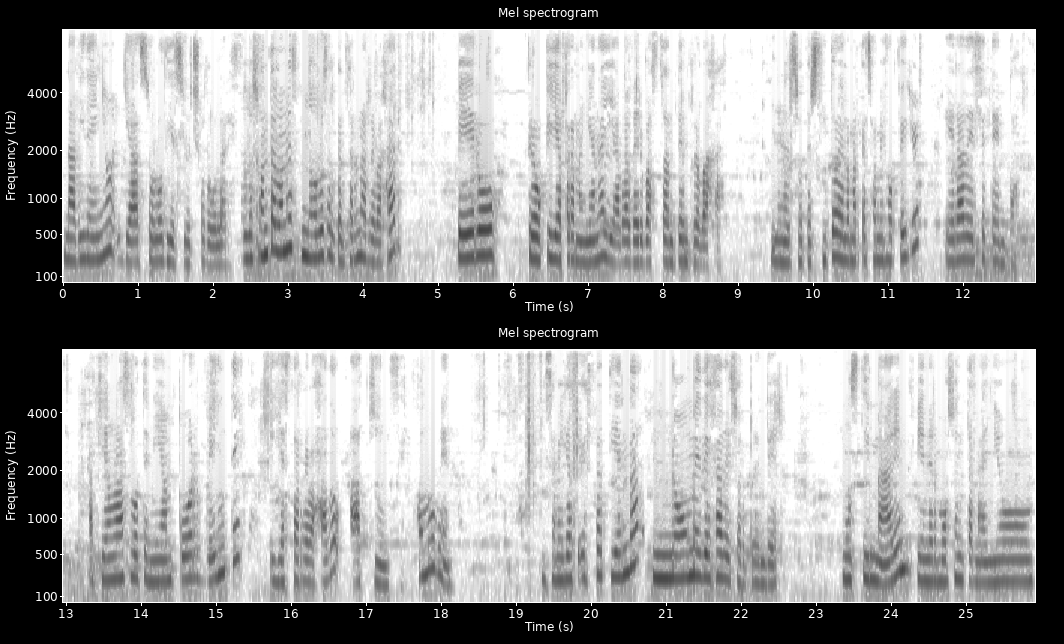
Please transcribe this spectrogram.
navideño, ya solo 18 dólares. Los pantalones no los alcanzaron a rebajar, pero creo que ya para mañana ya va a haber bastante en rebaja. Miren, el suétercito de la marca Tommy Hilfiger era de 70. Aquí además lo tenían por 20 y ya está rebajado a 15. ¿Cómo ven? Mis amigas, esta tienda no me deja de sorprender. Musty Maren, bien hermoso en tamaño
